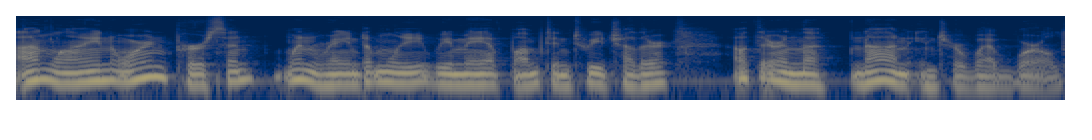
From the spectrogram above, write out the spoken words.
online or in person when randomly we may have bumped into each other out there in the non interweb world.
